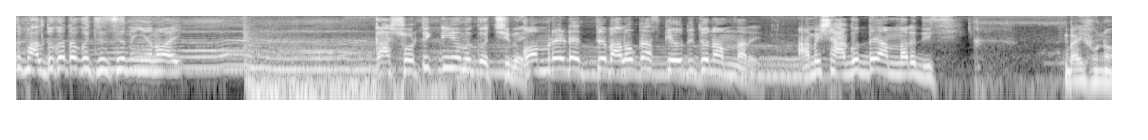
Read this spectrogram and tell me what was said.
যে ফালতু কথা কইতেছি না ইয়ে নয়। কাজ সঠিক নিয়মে করছি ভাই? কমরেড এতে ভালো কাজ কেউ দিত না আপনারে। আমি সাগর দিয়ে আপনারে দিছি। ভাই শুনো।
